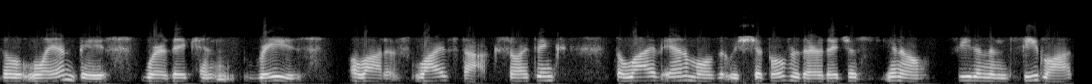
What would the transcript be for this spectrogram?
the land base where they can raise a lot of livestock. So I think the live animals that we ship over there, they just, you know, feed them in feedlots,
